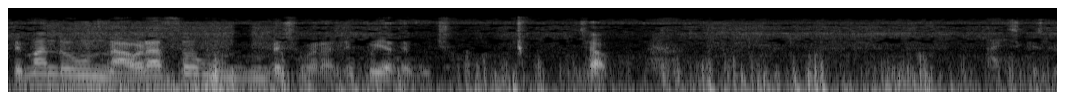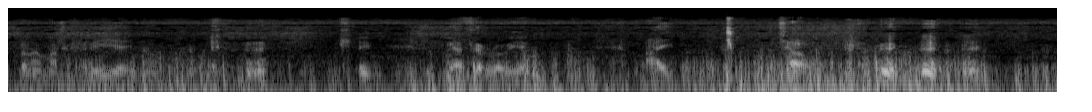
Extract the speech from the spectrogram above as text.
te mando un abrazo, un beso grande. Cuídate mucho. Chao. Es que estoy con la mascarilla y no. voy a hacerlo bien. Ay, chao.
